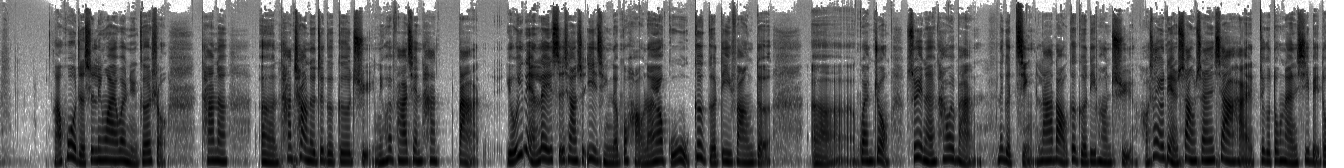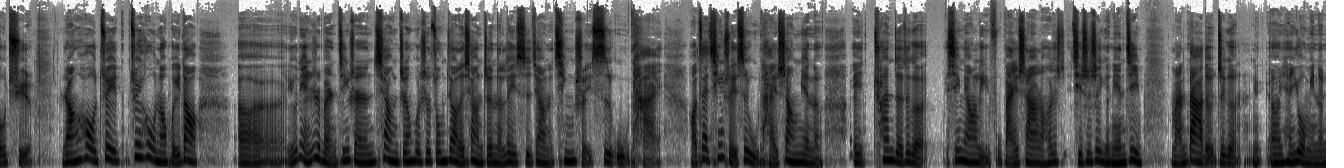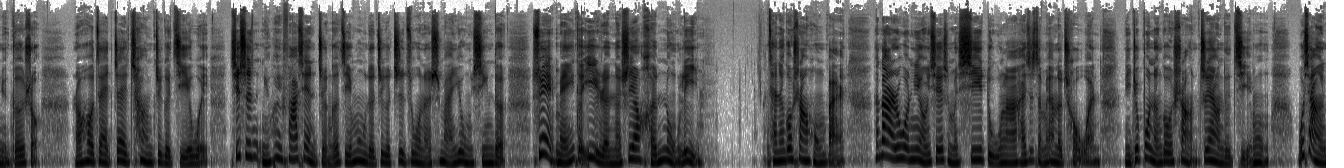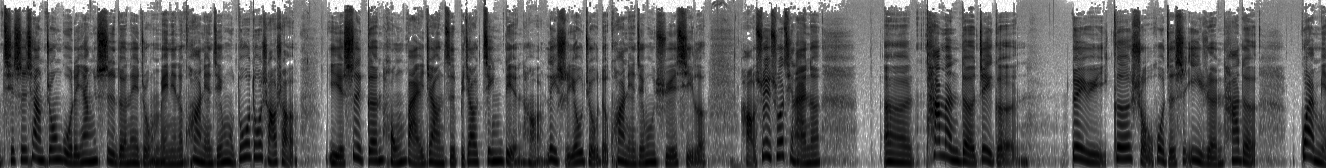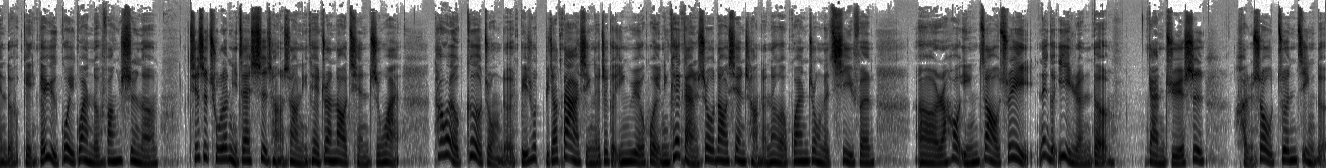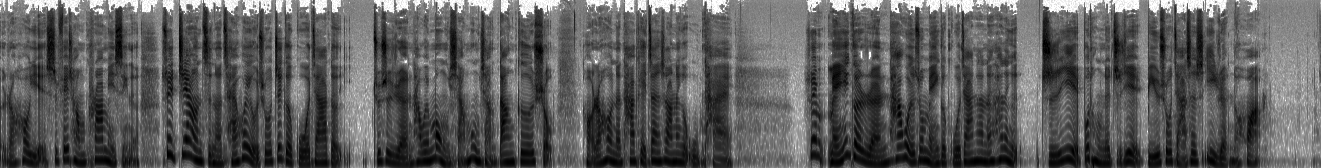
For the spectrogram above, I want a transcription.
啊，或者是另外一位女歌手，她呢，嗯、她唱的这个歌曲，你会发现她把有一点类似像是疫情的不好呢，要鼓舞各个地方的呃观众，所以呢，他会把那个景拉到各个地方去，好像有点上山下海，这个东南西北都去了，然后最最后呢，回到。呃，有点日本精神象征或者是宗教的象征的，类似这样的清水寺舞台。好，在清水寺舞台上面呢，诶，穿着这个新娘礼服白纱，然后其实是一个年纪蛮大的这个女，呃，很有名的女歌手，然后再再唱这个结尾。其实你会发现，整个节目的这个制作呢是蛮用心的，所以每一个艺人呢是要很努力才能够上红白。那当然，如果你有一些什么吸毒啦，还是怎么样的丑闻，你就不能够上这样的节目。我想，其实像中国的央视的那种每年的跨年节目，多多少少也是跟红白这样子比较经典哈、历史悠久的跨年节目学习了。好，所以说起来呢，呃，他们的这个对于歌手或者是艺人，他的冠冕的给给予桂冠的方式呢，其实除了你在市场上你可以赚到钱之外，它会有各种的，比如说比较大型的这个音乐会，你可以感受到现场的那个观众的气氛，呃，然后营造，所以那个艺人的感觉是很受尊敬的，然后也是非常 promising 的，所以这样子呢，才会有说这个国家的就是人他会梦想梦想当歌手，好，然后呢，他可以站上那个舞台。所以每一个人，他或者说每一个国家，他呢，他那个职业不同的职业，比如说假设是艺人的话，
